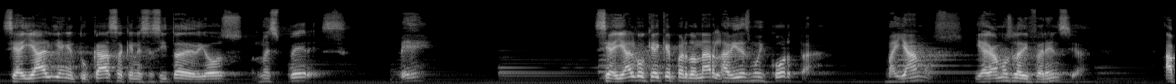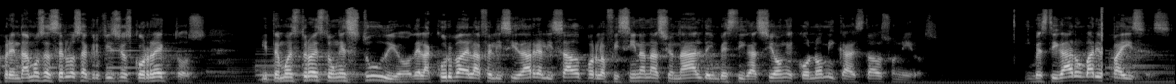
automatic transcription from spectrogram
Si hay alguien en tu casa que necesita de Dios, no esperes. Ve. Si hay algo que hay que perdonar, la vida es muy corta. Vayamos y hagamos la diferencia. Aprendamos a hacer los sacrificios correctos. Y te muestro esto, un estudio de la curva de la felicidad realizado por la Oficina Nacional de Investigación Económica de Estados Unidos. Investigaron varios países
